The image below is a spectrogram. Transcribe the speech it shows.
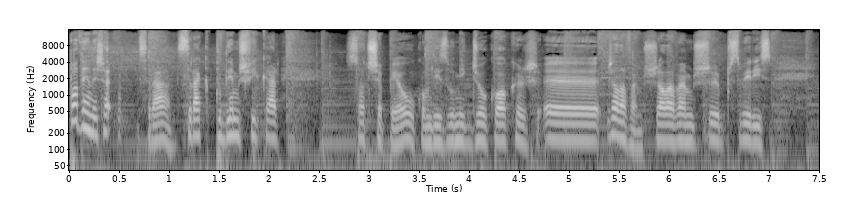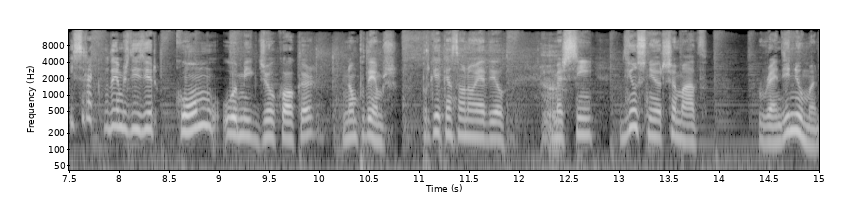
Podem deixar. Será? Será que podemos ficar só de chapéu, como diz o amigo Joe Cocker? Uh, já lá vamos, já lá vamos uh, perceber isso. E será que podemos dizer como o amigo Joe Cocker? Não podemos, porque a canção não é dele, mas sim de um senhor chamado Randy Newman.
